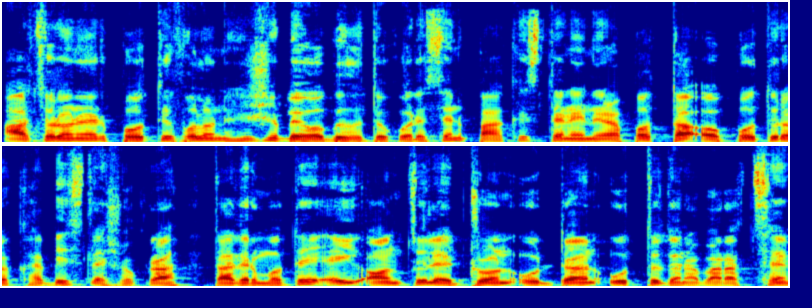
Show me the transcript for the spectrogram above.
আচরণের প্রতিফলন হিসেবে অভিহিত করেছেন পাকিস্তানের নিরাপত্তা ও প্রতিরক্ষা বিশ্লেষকরা। তাদের মতে, এই অঞ্চলে ড্রোন উড্ডয়ন উত্তেজনা বাড়াচ্ছে।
